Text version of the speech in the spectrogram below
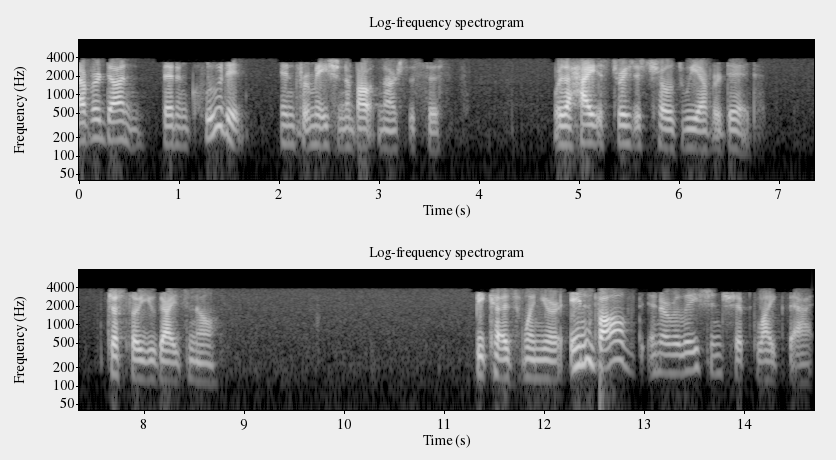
ever done that included information about narcissists were the highest rated shows we ever did, just so you guys know. Because when you're involved in a relationship like that,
